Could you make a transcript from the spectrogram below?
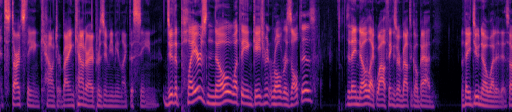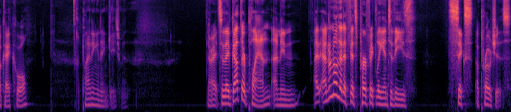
it starts the encounter. By encounter i presume you mean like the scene. Do the players know what the engagement roll result is? Do they know like wow things are about to go bad? They do know what it is. Okay cool planning an engagement all right so they've got their plan i mean I, I don't know that it fits perfectly into these six approaches.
